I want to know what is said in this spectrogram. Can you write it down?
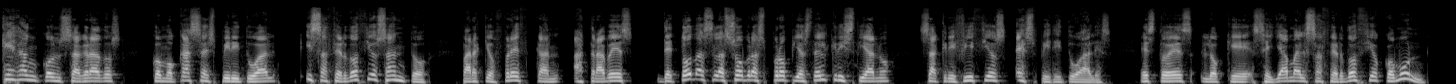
quedan consagrados como casa espiritual y sacerdocio santo, para que ofrezcan a través de todas las obras propias del cristiano sacrificios espirituales. Esto es lo que se llama el sacerdocio común,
